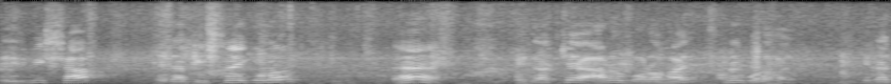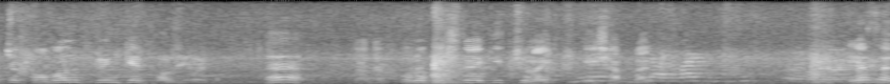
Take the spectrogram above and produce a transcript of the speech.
নির্বিষ সাপ এটা বিষ কোনো হ্যাঁ? এটা হচ্ছে আরও বড় হয়, অনেক বড় হয়। এটা হচ্ছে কমন ট্রিঙ্কেট বলে হ্যাঁ? কোনো বিষ নাই কিচ্ছু নাই এই সাপটায় ঠিক আছে?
